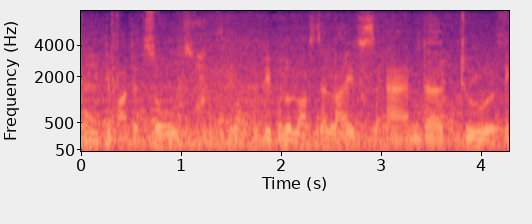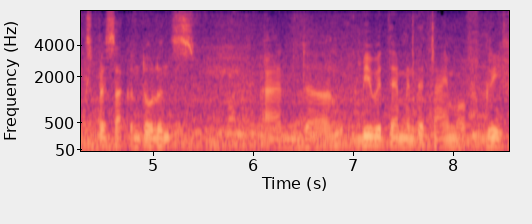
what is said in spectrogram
the departed souls, the people who lost their lives, and uh, to express our condolence and uh, be with them in the time of grief.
